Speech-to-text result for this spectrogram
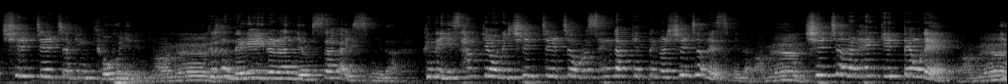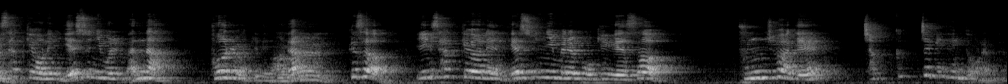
실질적인 교훈이 됩니다. 아멘. 그래서 내게 일어난 역사가 있습니다. 근데 이 사개오는 실질적으로 생각했던 걸 실천했습니다. 아멘. 실천을 했기 때문에 이 아멘. 사개오는 예수님을 만나 구원을 받게 됩니다. 아멘. 그래서 이 사개오는 예수님을 보기 위해서 분주하게 적극적인 행동을 합니다.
